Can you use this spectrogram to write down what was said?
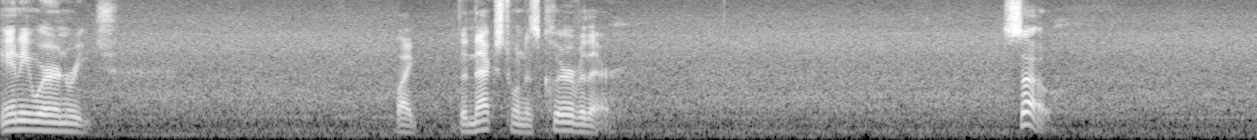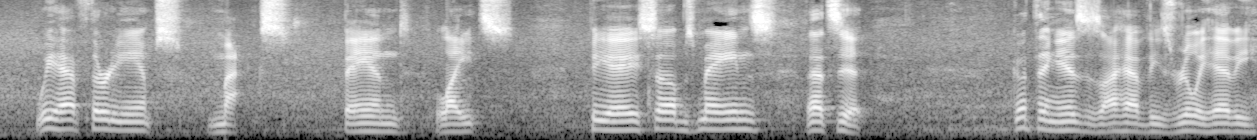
anywhere in reach. Like the next one is clear over there. So, we have 30 amps max. Band, lights, PA, subs, mains, that's it. Good thing is, is I have these really heavy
